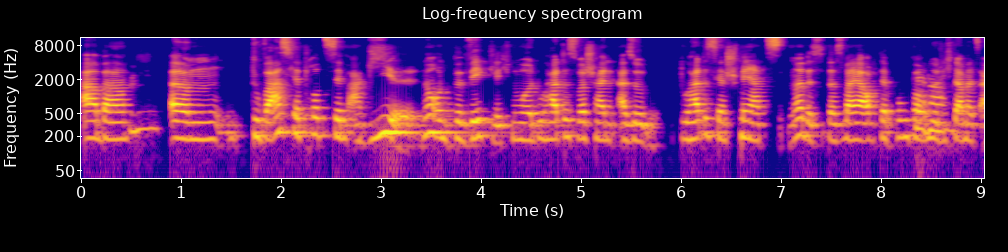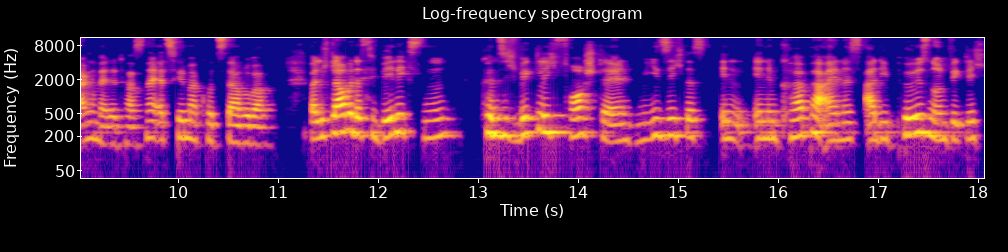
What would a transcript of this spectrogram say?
Aber mhm. ähm, du warst ja trotzdem agil ne? und beweglich, nur du hattest wahrscheinlich, also du hattest ja Schmerzen, ne? Das, das war ja auch der Punkt, warum genau. du dich damals angemeldet hast. Ne? Erzähl mal kurz darüber. Weil ich glaube, dass die wenigsten können sich wirklich vorstellen, wie sich das in, in dem Körper eines adipösen und wirklich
